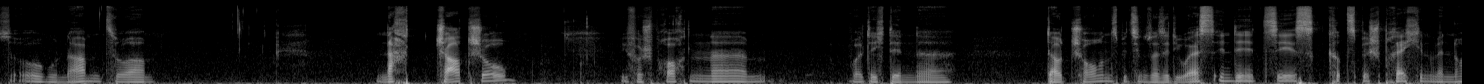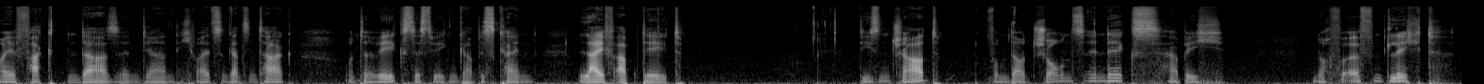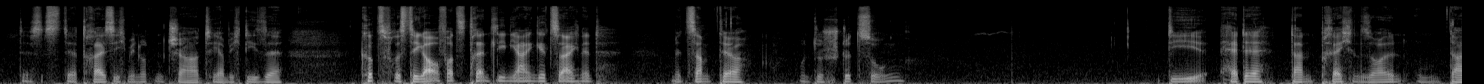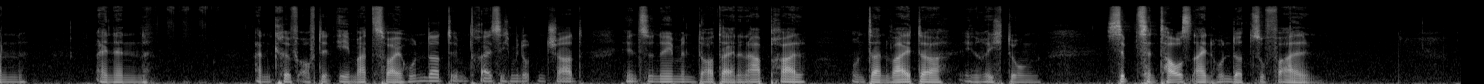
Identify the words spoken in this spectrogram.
So, guten Abend zur Nacht-Chart-Show. Wie versprochen äh, wollte ich den äh, Dow Jones bzw. die US-Indizes kurz besprechen, wenn neue Fakten da sind. Ja, ich war jetzt den ganzen Tag unterwegs, deswegen gab es kein Live-Update. Diesen Chart vom Dow Jones Index habe ich noch veröffentlicht. Das ist der 30-Minuten-Chart. Hier habe ich diese kurzfristige Aufwärtstrendlinie eingezeichnet mitsamt der Unterstützung. Die hätte dann brechen sollen, um dann einen Angriff auf den EMA 200 im 30-Minuten-Chart hinzunehmen, dort einen Abprall und dann weiter in Richtung 17.100 zu fallen.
